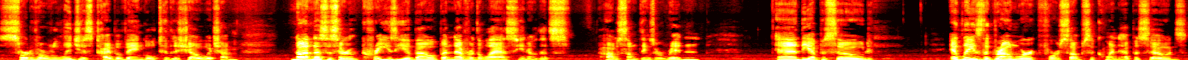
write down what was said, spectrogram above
sort of a religious type of angle to the show, which I'm not necessarily crazy about, but nevertheless, you know, that's how some things are written. And the episode, it lays the groundwork for subsequent episodes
